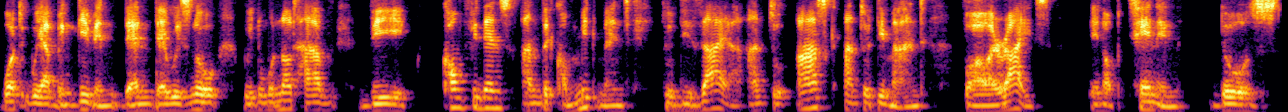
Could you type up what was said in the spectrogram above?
what we have been given, then there is no, we will not have the confidence and the commitment to desire and to ask and to demand for our rights in obtaining those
